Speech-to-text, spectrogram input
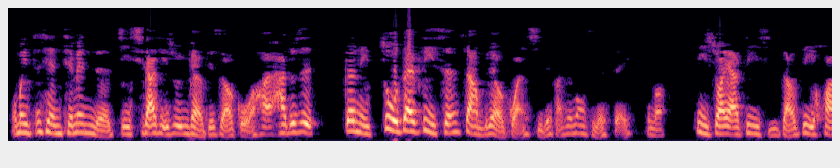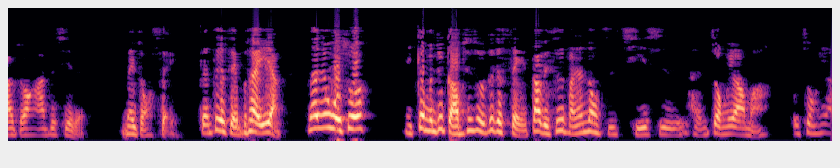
我们之前前面的几其他题数应该有介绍过，它它就是跟你坐在自己身上比较有关系的反身动词的谁，什么自己刷牙、自己洗澡、自己化妆啊这些的那种谁，跟这个谁不太一样。那如果说你根本就搞不清楚这个谁到底是不是反身动词，其实很重要吗？不重要。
